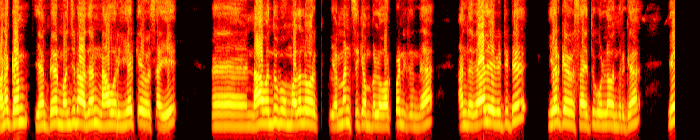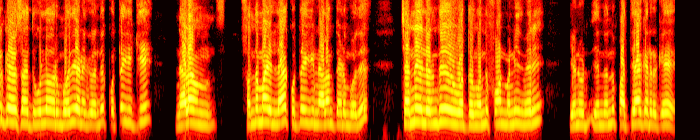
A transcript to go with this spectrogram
வணக்கம். என் பேர் மஞ்சுநாதன். நான் ஒரு இயற்கை விவசாயி. நான் வந்து மு- முதல்ல ஒரு எம்என்சி கம்பெனியில் ஒர்க் பண்ணிட்டு இருந்தேன். அந்த வேலையை விட்டுட்டு இயற்கை விவசாயத்துக்கு உள்ளே வந்திருக்கேன். இயற்கை விவசாயத்துக்கு உள்ளே வரும்போது எனக்கு வந்து குத்தகைக்கு நிலம் சொந்தமாக இல்லை. குத்தகைக்கு நிலம் தேடும்போது சென்னையிலேருந்து ஒருத்தவங்க வந்து ஃபோன் பண்ணி இதுமாரி என்னோட எந்த வந்து பத்து ஏக்கர் இருக்குது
